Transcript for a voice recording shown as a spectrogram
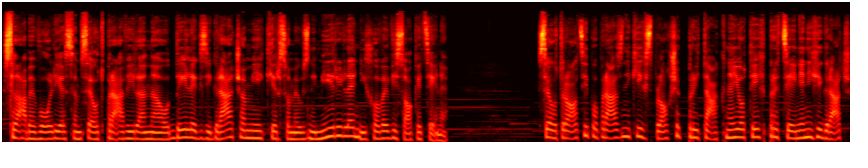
Slabe volje sem se odpravila na oddelek z igračami, kjer so me vznemirile njihove visoke cene. Se otroci po praznikih sploh še pritaknejo teh precenjenih igrač?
